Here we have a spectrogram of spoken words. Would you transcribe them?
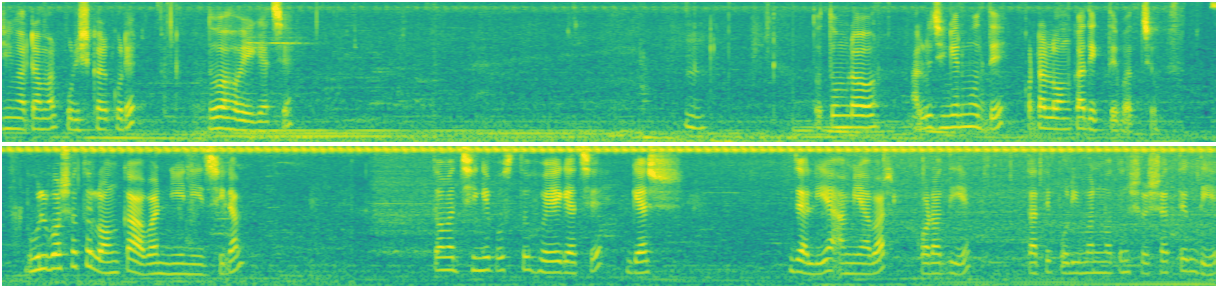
ঝিঙাটা আমার পরিষ্কার করে ধোয়া হয়ে গেছে। তো তোমরাও আলু ঝিঙের মধ্যে কটা লঙ্কা দেখতে পাচ্ছ। ভুলবশত লঙ্কা আবার নিয়ে নিয়েছিলাম। তো আমার ঝিঙে পোস্ত হয়ে গেছে, গ্যাস জ্বালিয়ে আমি আবার কড়া দিয়ে তাতে পরিমাণ মতন সর্ষার তেল দিয়ে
